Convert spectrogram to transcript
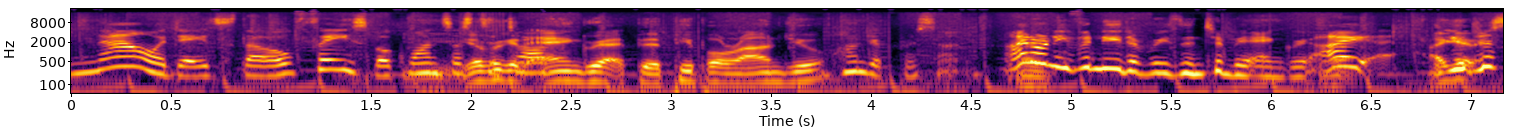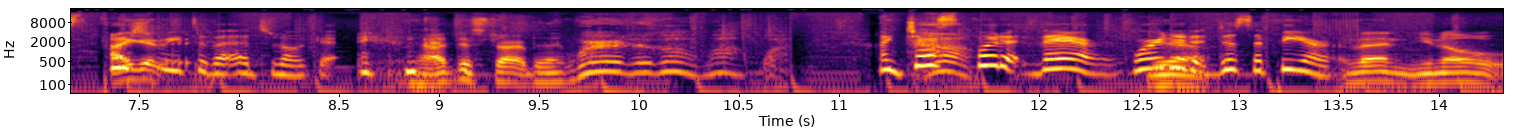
Nowadays though, Facebook wants us you ever to get talk angry at the people around you? Hundred percent. I don't even need a reason to be angry. I, I you get- just push get- me to the edge and I'll get angry. Yeah, I just start being like, where did it go? What? What? I just How? put it there. Where did it disappear? And then you know,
